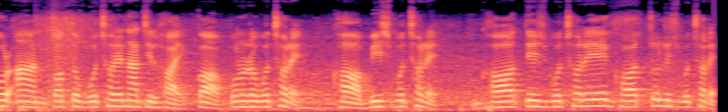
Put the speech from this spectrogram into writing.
কোরআন কত বছরে নাজিল হয়? ক, পনেরো বছরে খ বিশ বছরে, ঘ, তেইশ বছরে, ঘ, চল্লিশ বছরে?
